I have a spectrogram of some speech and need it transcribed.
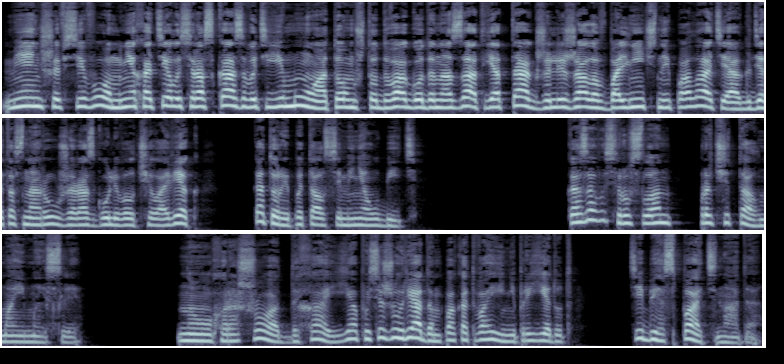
Меньше всего мне хотелось рассказывать ему о том, что два года назад я также лежала в больничной палате, а где-то снаружи разгуливал человек, который пытался меня убить. Казалось, Руслан прочитал мои мысли. Ну, хорошо, отдыхай. Я посижу рядом, пока твои не приедут. Тебе спать надо.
